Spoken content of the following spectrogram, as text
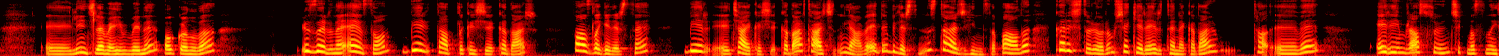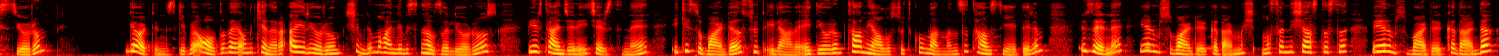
E, linçlemeyin beni o konuda. Üzerine en son bir tatlı kaşığı kadar fazla gelirse bir e, çay kaşığı kadar tarçın ilave edebilirsiniz. Tercihinize bağlı. Karıştırıyorum şekeri eritene kadar e, ve eriğin biraz suyun çıkmasını istiyorum. Gördüğünüz gibi oldu ve onu kenara ayırıyorum. Şimdi muhallebisini hazırlıyoruz. Bir tencere içerisine 2 su bardağı süt ilave ediyorum. Tam yağlı süt kullanmanızı tavsiye ederim. Üzerine yarım su bardağı kadar mısır nişastası ve yarım su bardağı kadar da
